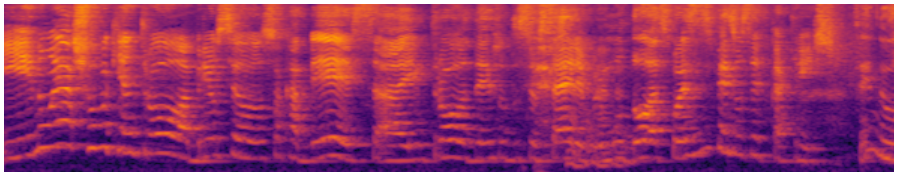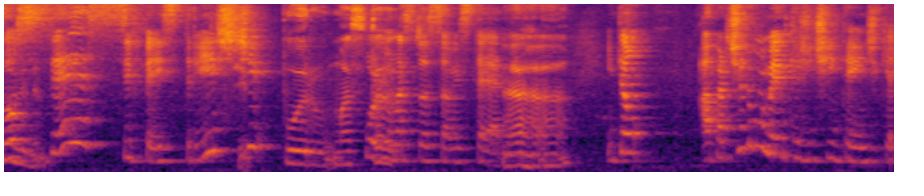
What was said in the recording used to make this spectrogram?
E não é a chuva que entrou, abriu seu, sua cabeça, entrou dentro do seu cérebro, mudou as coisas e fez você ficar triste. Sem dúvida. Você se fez triste por uma, situa por uma situação externa. Uhum. Então, a partir do momento que a gente entende que,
